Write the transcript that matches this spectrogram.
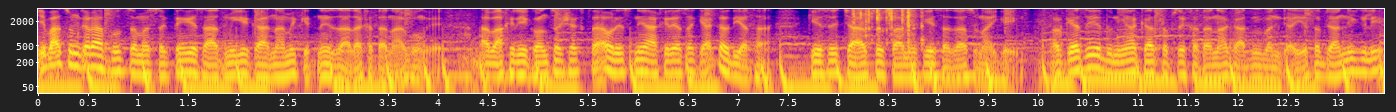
ये बात सुनकर आप खुद समझ सकते हैं कि इस आदमी के कारनामे कितने ज़्यादा खतरनाक होंगे। अब आखिर ये कौन सा शख्स था और इसने आखिर ऐसा क्या कर दिया था कि इसे 400 सालों की सज़ा सुनाई गई? और कैसे ये दुनिया का सबसे खतरनाक आदमी बन गया, ये सब जानने के लिए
